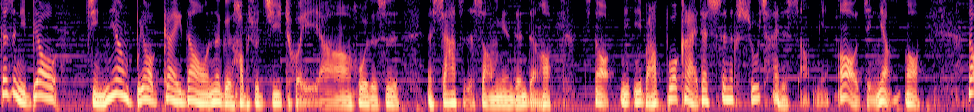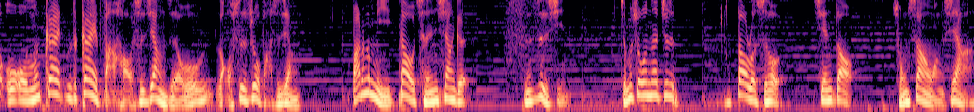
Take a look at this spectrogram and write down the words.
但是你不要尽量不要盖到那个，好比说鸡腿呀，或者是虾子的上面等等哈。哦，你你把它剥开来，再在那个蔬菜的上面哦，尽量哦。那我我们盖的盖法好是这样子，我老式的做法是这样，把那个米倒成像一个十字形。怎么说呢？就是到了时候，先到从上往下，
